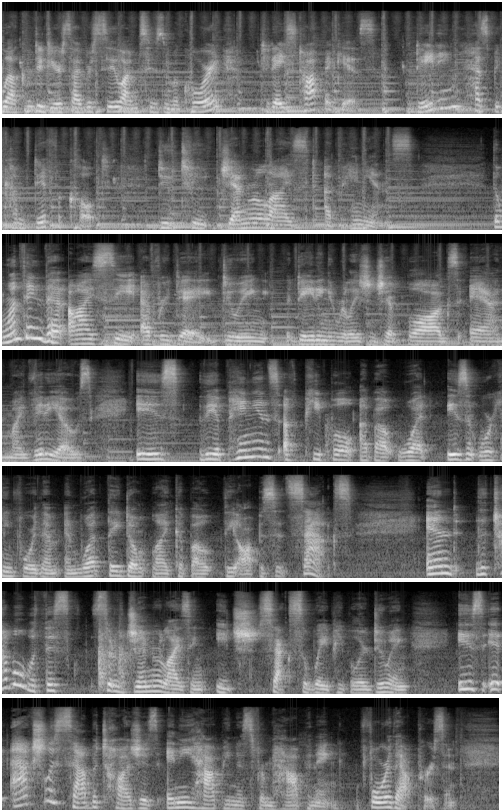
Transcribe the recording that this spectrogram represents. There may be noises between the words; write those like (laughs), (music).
Welcome to Dear Sybersue. I'm Susan McCord. Today's topic is dating has become difficult due to generalized opinions. The one thing that I see every day doing dating and relationship blogs and my videos is the opinions of people about what isn't working for them and what they don't like about the opposite sex. And the trouble with this sort of generalizing each sex the way people are doing is it actually sabotages any happiness from happening for that person.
